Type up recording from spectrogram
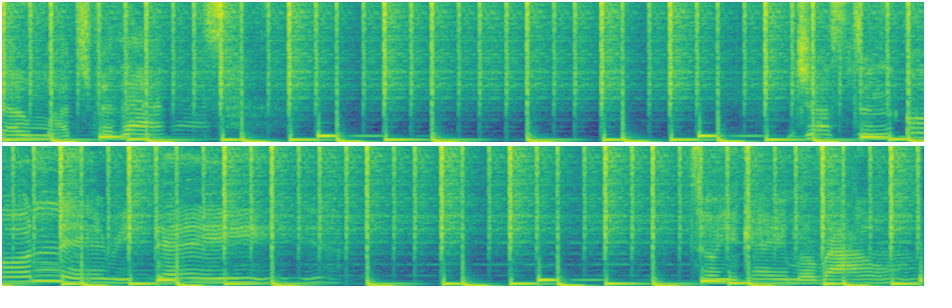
So much for that. Just an ordinary day. Till you came around,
